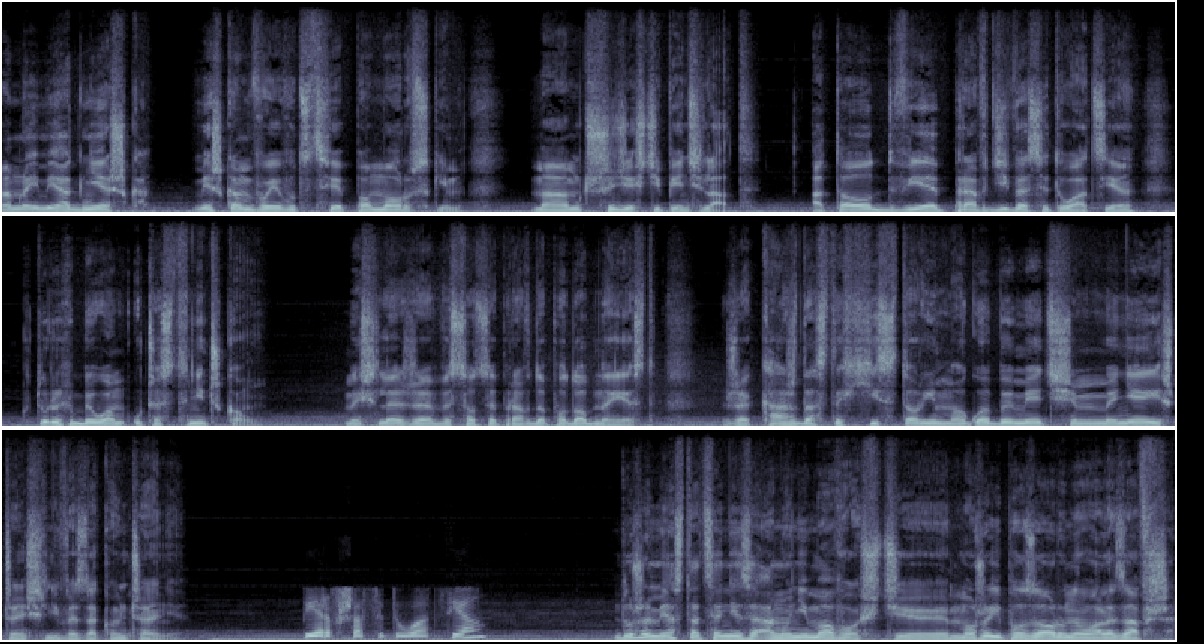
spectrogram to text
Mam na imię Agnieszka. Mieszkam w województwie pomorskim. Mam 35 lat. A to dwie prawdziwe sytuacje, których byłam uczestniczką. Myślę, że wysoce prawdopodobne jest, że każda z tych historii mogłaby mieć mniej szczęśliwe zakończenie. Pierwsza sytuacja Duże miasta cenię za anonimowość, może i pozorną, ale zawsze.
